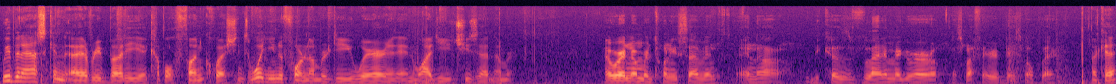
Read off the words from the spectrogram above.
We've been asking everybody a couple of fun questions. What uniform number do you wear, and, and why do you choose that number? I wear number 27, and uh, because of Vladimir Guerrero, that's my favorite baseball player. Okay.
